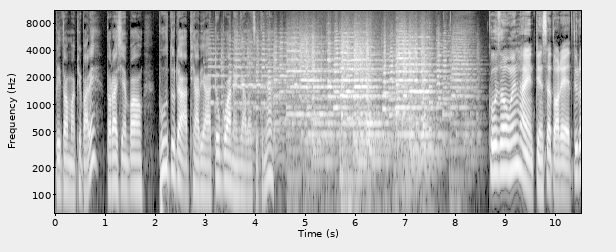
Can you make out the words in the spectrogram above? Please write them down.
ပေးသွားမှာဖြစ်ပါတယ်။သောရရှင်အပေါင်းဘူးတုဒ္ဒအဖျားဖျားတိုးပွားနိုင်ကြပါစေခင်ဗျာ။ ကိုဇော်ဝင်းလှိုင်တင်ဆက်သွားတဲ့သူရ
